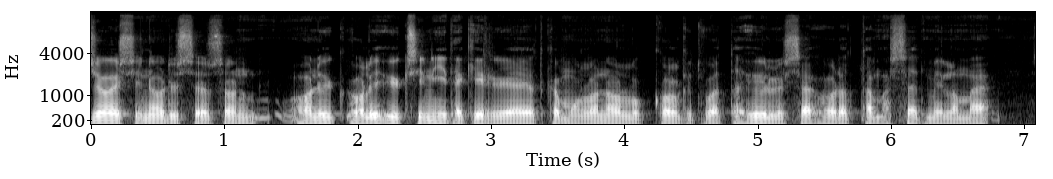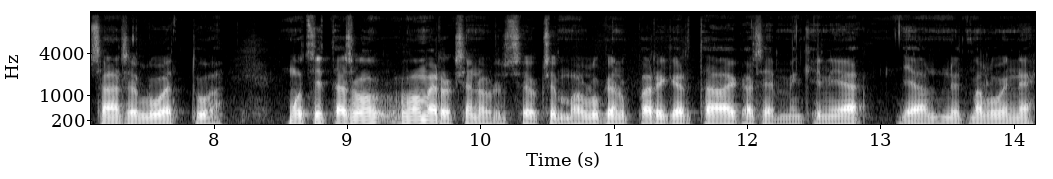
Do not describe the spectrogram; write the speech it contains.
Joycein Odysseus on, on y, oli yksi niitä kirjoja, jotka mulla on ollut 30 vuotta hyllyssä odottamassa, että milloin mä saan sen luettua. Mutta sitten taas Homeroksen Odysseuksen mä oon lukenut pari kertaa aikaisemminkin ja, ja nyt mä luin ne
